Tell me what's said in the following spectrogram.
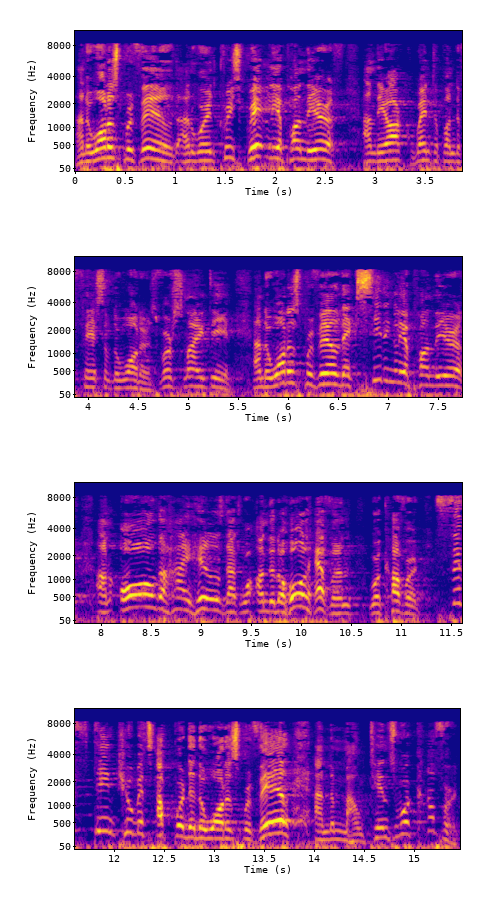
And the waters prevailed and were increased greatly upon the earth, and the ark went upon the face of the waters. Verse 19. And the waters prevailed exceedingly upon the earth, and all the high hills that were under the whole heaven were covered. Fifteen cubits upward did the waters prevail, and the mountains were covered.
